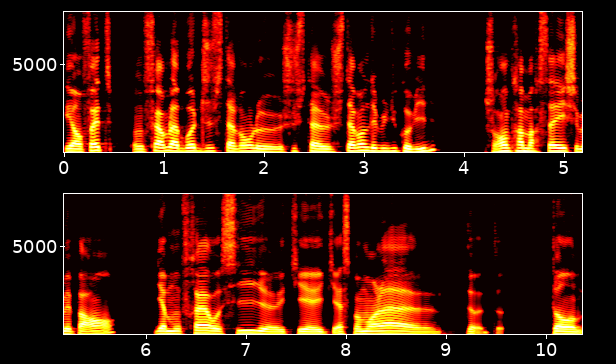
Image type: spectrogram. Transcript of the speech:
Et en fait, on ferme la boîte juste avant le, juste, juste avant le début du Covid. Je rentre à Marseille chez mes parents. Il y a mon frère aussi euh, qui, est, qui à ce moment-là euh, dans,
